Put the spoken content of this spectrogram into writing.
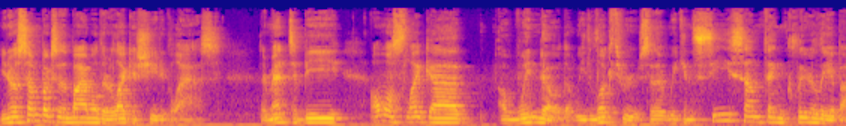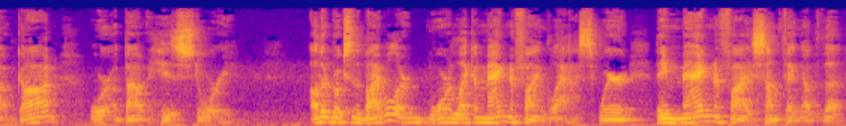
You know, some books of the Bible, they're like a sheet of glass. They're meant to be almost like a a window that we look through so that we can see something clearly about God or about His story. Other books of the Bible are more like a magnifying glass, where they magnify something of the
